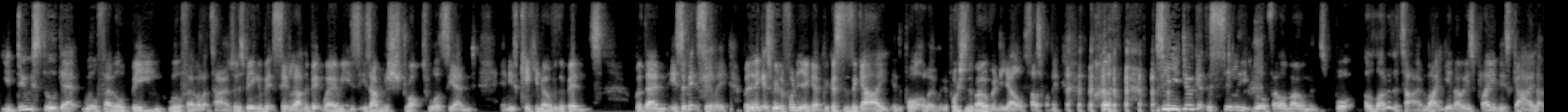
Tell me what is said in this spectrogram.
You do still get Will Ferrell being Will Ferrell at times. So it's being a bit silly, like the bit where he's he's having a strop towards the end and he's kicking over the bins but then it's a bit silly. But then it gets really funny again because there's a guy in the portaloo and he pushes him over and he yells. That's funny. so you do get the silly Will Ferrell moments, but a lot of the time, like you know, he's playing this guy that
